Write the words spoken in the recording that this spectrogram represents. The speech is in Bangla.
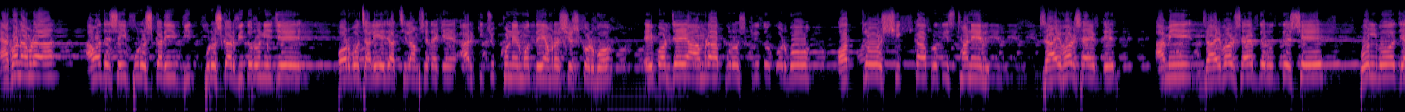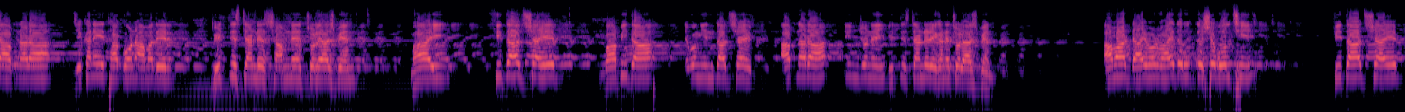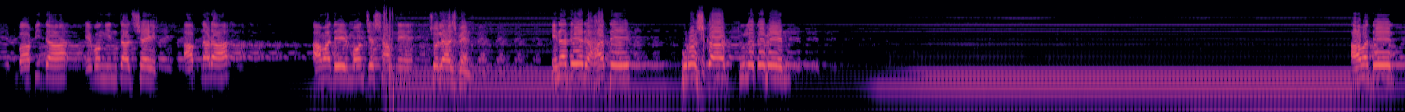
এখন আমরা আমাদের সেই পুরস্কারী বি- পুরস্কার বিতরণী যে পর্ব চালিয়ে যাচ্ছিলাম সেটাকে আর কিছুক্ষণের মধ্যেই আমরা শেষ করব। এই পর্যায়ে আমরা পুরস্কৃত করব অত্র শিক্ষা প্রতিষ্ঠানের ড্রাইভার সাহেবদের। আমি ড্রাইভার সাহেবদের উদ্দেশ্যে বলব যে আপনারা যেখানেই থাকুন, আমাদের ভিত্তি স্ট্যান্ডের সামনে চলে আসবেন। ভাই সিতাজ সাহেব, বাপিদা এবং ইন্তাজ সাহেব। আপনারা তিনজনেই ভিত্তি স্ট্যান্ডের এখানে চলে আসবেন। আমার ড্রাইভার ভাইদের উদ্দেশ্যে বলছি, ফিতাজ সাহেব, বাপিদা এবং ইন্তাজ সাহেব, আপনারা আমাদের মঞ্চের সামনে চলে আসবেন। এনাদের হাতে পুরস্কার তুলে দেবেন। আমাদের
